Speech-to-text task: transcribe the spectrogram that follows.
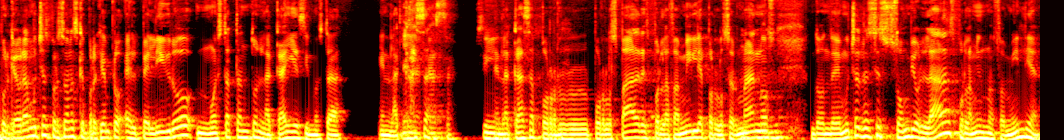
Porque habrá muchas personas que, por ejemplo, el peligro no está tanto en la calle, sino está en la En la casa. casa. Sí. En la casa por, por los padres, por la familia, por los hermanos, donde muchas veces son violadas por la misma familia.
